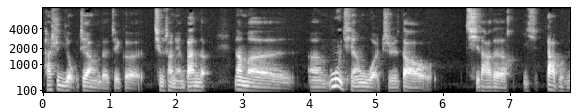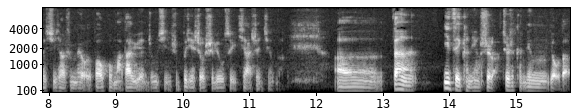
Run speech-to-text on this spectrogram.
它是有这样的这个青少年班的。那么，嗯，目前我知道，其他的一些大部分的学校是没有的，包括马大语言中心是不接受十六岁以下申请的。呃，但 Easy 肯定是了，就是肯定有的。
